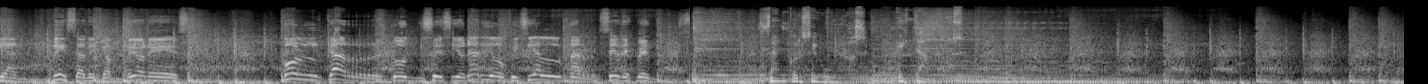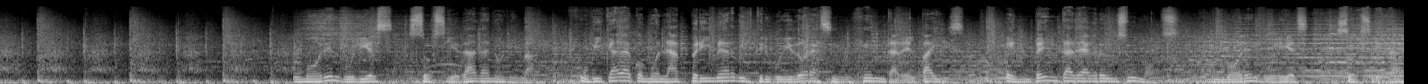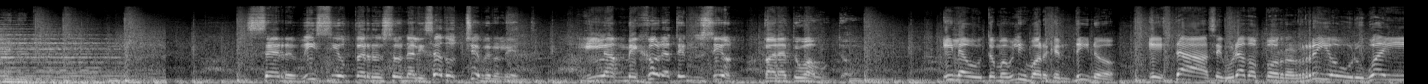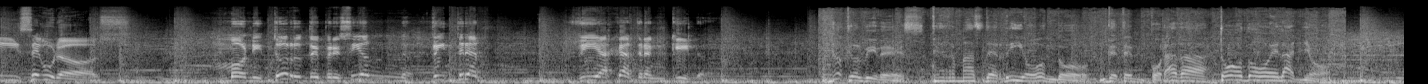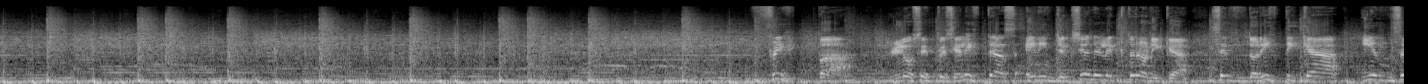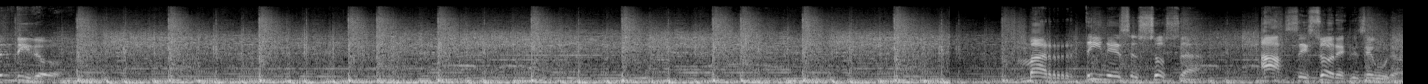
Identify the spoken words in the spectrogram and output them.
Auspician Mesa de Campeones. Volcar, concesionario oficial Mercedes-Benz. Sancor Seguros. Estamos. Morel Bullies Sociedad Anónima. Ubicada como la primer distribuidora singenta del país en venta de agroinsumos. Morel Bullies Sociedad Anónima. Servicio personalizado Chevrolet. La mejor atención para tu auto. El automovilismo argentino está asegurado por Río Uruguay Seguros. Monitor de presión Vitran. Viaja tranquilo. No te olvides, Termas de Río Hondo, de temporada todo el año. FISPA, los especialistas en inyección electrónica, sendorística y encendido. Martínez Sosa, asesores de seguros.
